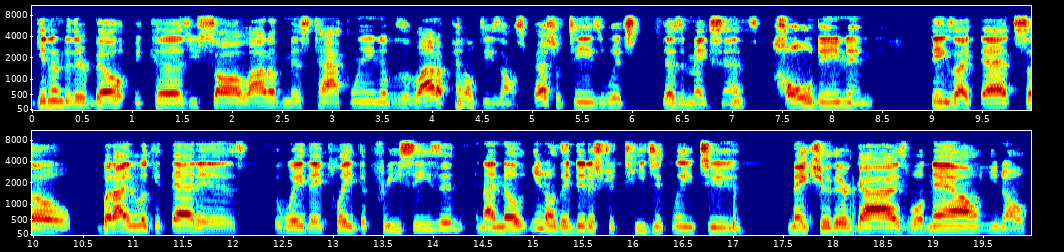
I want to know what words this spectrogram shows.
get under their belt because you saw a lot of missed tackling. There was a lot of penalties on special teams, which doesn't make sense, holding and things like that. So but I look at that as the way they played the preseason, and I know you know they did it strategically to make sure their guys. Well, now you know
